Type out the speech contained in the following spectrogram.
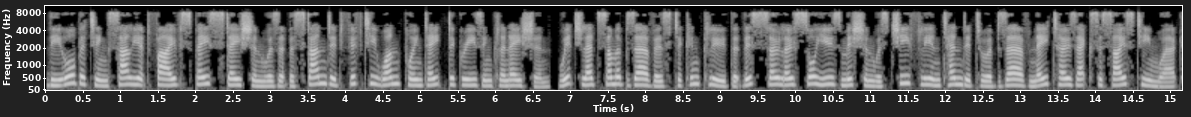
The orbiting Salyut 5 space station was at the standard 51.8 degrees inclination, which led some observers to conclude that this solo Soyuz mission was chiefly intended to observe NATO's exercise teamwork,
